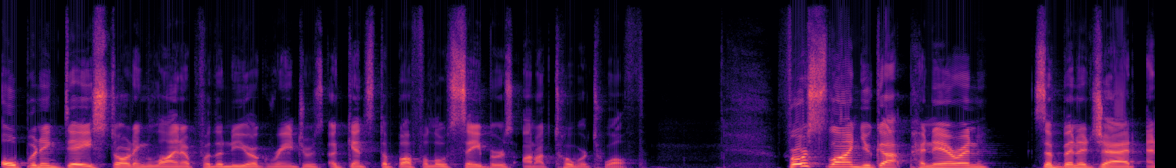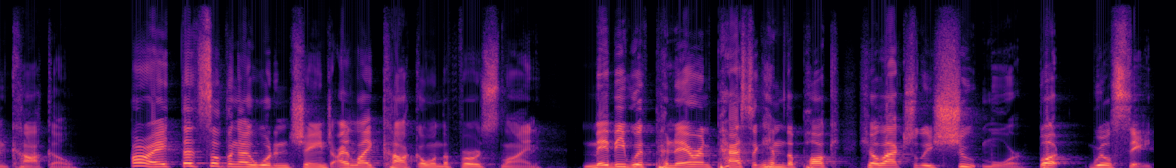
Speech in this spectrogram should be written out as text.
opening day starting lineup for the New York Rangers against the Buffalo Sabres on October 12th. First line, you got Panarin, Zibanejad, and Kakko. All right, that's something I wouldn't change. I like Kakko on the first line. Maybe with Panarin passing him the puck, he'll actually shoot more, but we'll see.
